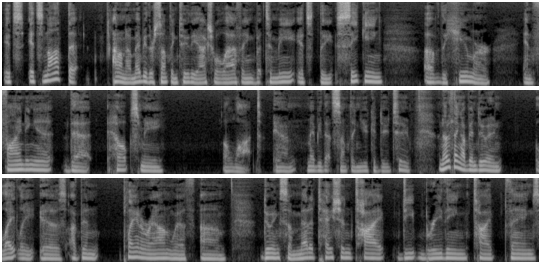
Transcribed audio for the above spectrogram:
It's it's not that I don't know, maybe there's something to the actual laughing, but to me it's the seeking of the humor and finding it that helps me a lot. And maybe that's something you could do too. Another thing I've been doing lately is I've been playing around with um, doing some meditation type deep breathing type things.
